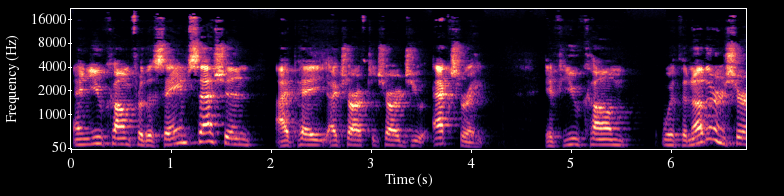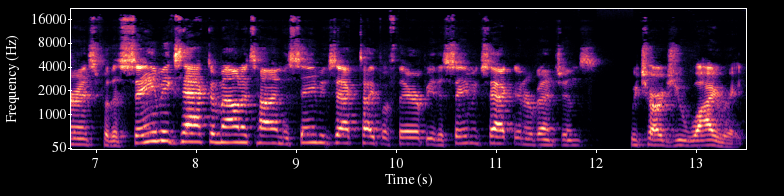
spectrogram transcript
and you come for the same session, I pay I have to charge you X rate. If you come with another insurance for the same exact amount of time, the same exact type of therapy, the same exact interventions, we charge you Y rate.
